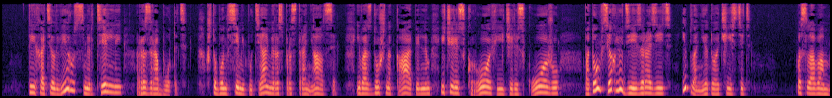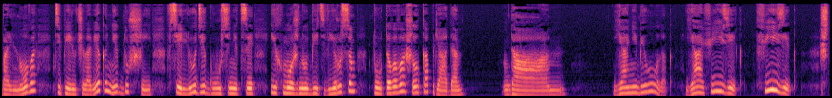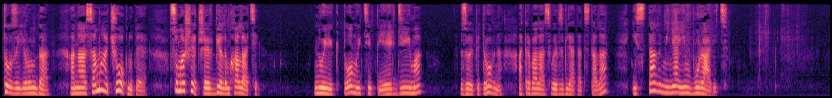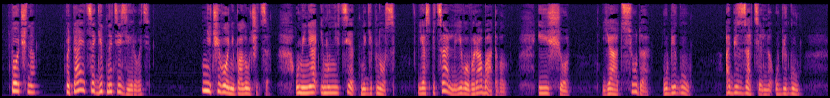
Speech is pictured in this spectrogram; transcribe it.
Ты хотел вирус смертельный разработать, чтобы он всеми путями распространялся, и воздушно-капельным, и через кровь, и через кожу, потом всех людей заразить и планету очистить. По словам больного, теперь у человека нет души, все люди — гусеницы, их можно убить вирусом тутового шелкопряда. Да, я не биолог, я физик, физик. Что за ерунда? Она сама чокнутая, сумасшедшая в белом халате. Ну и кто мы теперь, Дима? Зоя Петровна оторвала свой взгляд от стола и стала меня им буравить. Точно, пытается гипнотизировать. Ничего не получится. У меня иммунитет на гипноз. Я специально его вырабатывал. И еще, я отсюда убегу. Обязательно убегу.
